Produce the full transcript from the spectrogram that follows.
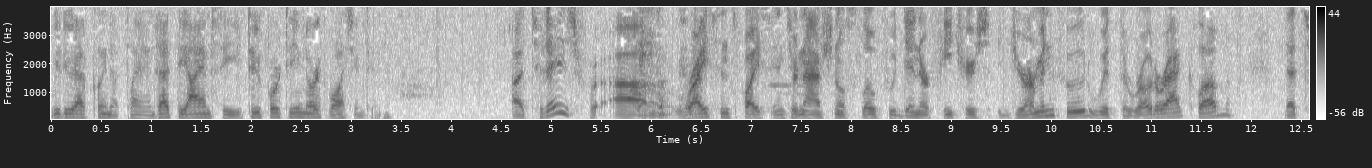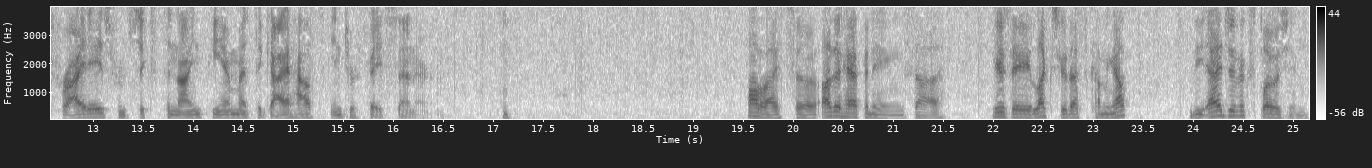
we do have cleanup plans at the IMC, 214 North Washington. Uh, today's um, Rice and Spice International Slow Food Dinner features German food with the Rotaract Club. That's Fridays from 6 to 9 p.m. at the Guy House Interfaith Center. All right, so other happenings. Uh, here's a lecture that's coming up The Edge of Explosion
